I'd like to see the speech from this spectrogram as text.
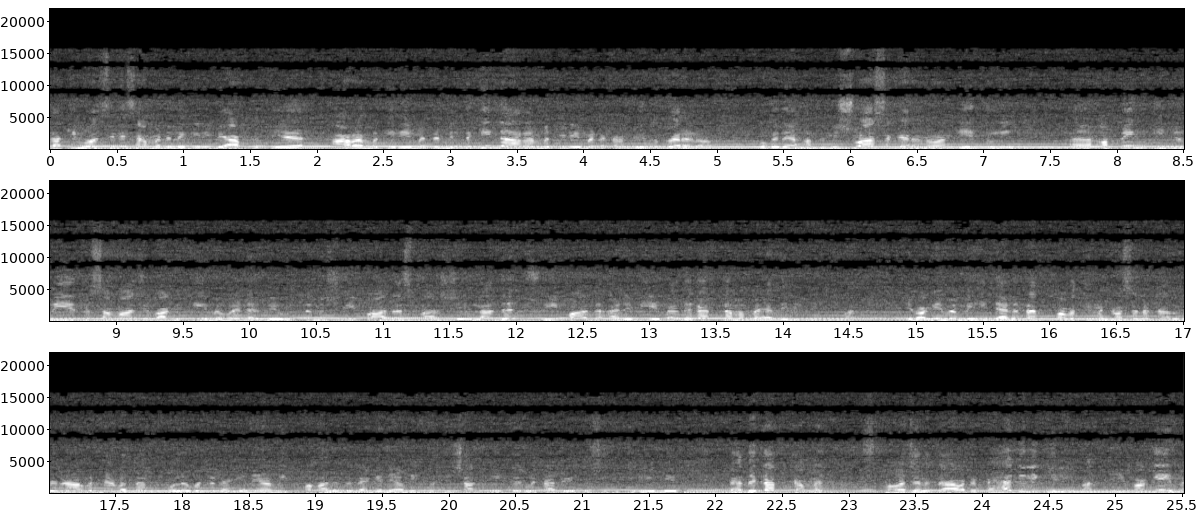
දකින්න වසිරි සමනලගිරි ව්‍යාපෘතිය ආරම්භ කිරීමට මෙතකින් ආරම්භ කිරීමට කටයුතු කරනවා. මොකද අපි විශ්වාස කරනවා ඒ තුලින් අපෙන් ඉදිරිය යුතු සමාජ වගකීම වන මේ උත්තම ශ්‍රී පාද ස්පර්ශයේ ලද ශ්‍රී පාද අඩවියේ වැදගත්කම පැහැදිලි කිරීමත් ඒ වගේම මෙහි දැනටත් පවතින කසල කරදරාව නැවතත් පොළවට රැගෙන යමින් පහළට රැගෙන යමින් ප්‍රතිශක්තිකරණ කටයුතු සිදු කිරීමේ වැදගත්කම මහජනතාවට පැහැදිලි කිරීමත් ඒ වගේම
